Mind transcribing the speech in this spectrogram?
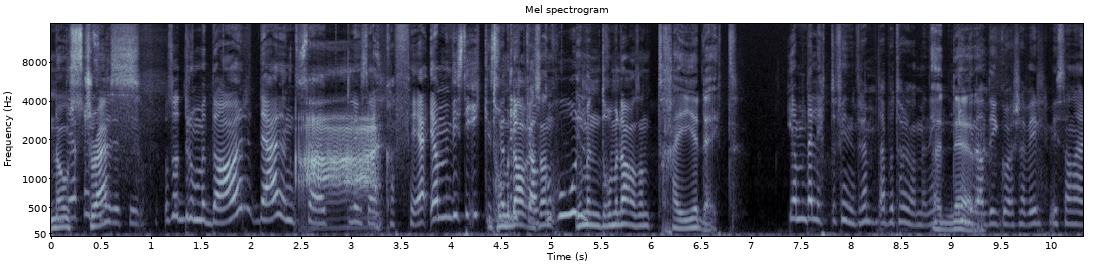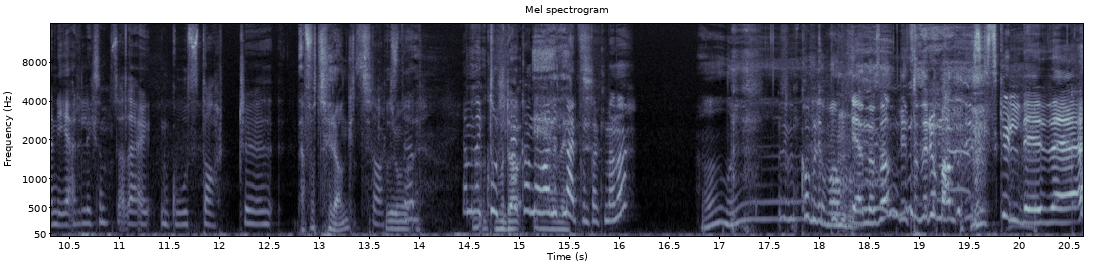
No stress. Og så Dromedar. Det er en søt liksom, kafé. Ja, men hvis de ikke skal drikke sånn, alkohol ja, men dromedar er sånn tredje date. Ja, men det er lett å finne frem. Det er på Torgallmenning. Ingen det. av de går seg vill hvis han er ny her, liksom. Så det er en god start. uh, Det er for trangt. på Dromedar. Ja, men det er koselig. Kan du ha litt nærkontakt med henne? Ja, det- komme litt bort igjen og sånn. Litt sånn romantisk skulder... uh,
